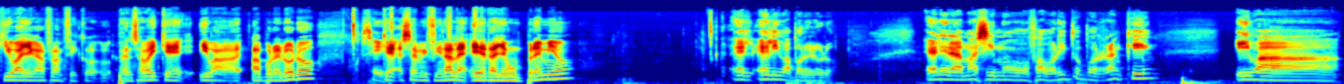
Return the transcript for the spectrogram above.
que iba a llegar Francisco? ¿Pensabais que iba a, a por el oro? Sí, ¿Que semifinales era ya un premio? él, él iba por el oro. Él era máximo favorito por ranking, iba,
